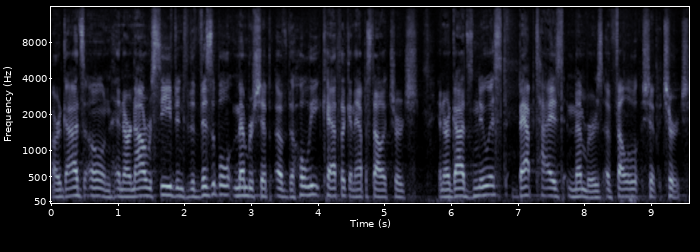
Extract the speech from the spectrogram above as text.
are God's own and are now received into the visible membership of the Holy Catholic and Apostolic Church and are God's newest baptized members of Fellowship Church.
